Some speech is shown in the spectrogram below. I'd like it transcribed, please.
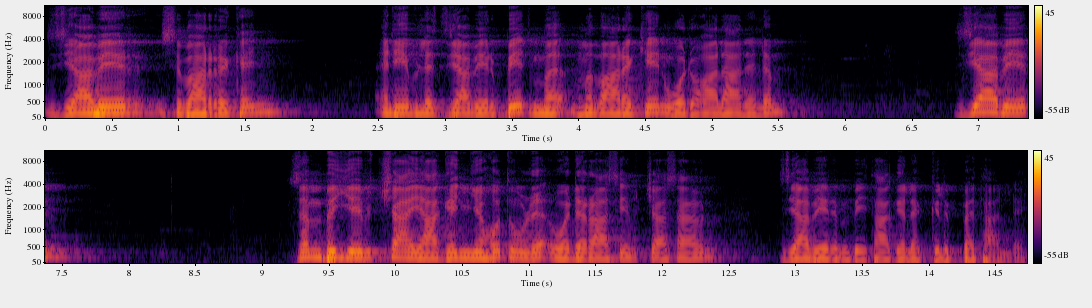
እግዚአብሔር ሲባርከኝ እኔም ለእግዚአብሔር ቤት መባረኬን ወደኋላ አልልም። እግዚአብሔር ዘንብዬ ብቻ ያገኘሁት ወደ- ወደ ራሴ ብቻ ሳይሆን እግዚአብሔርን ቤት አገለግልበታለሁ።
